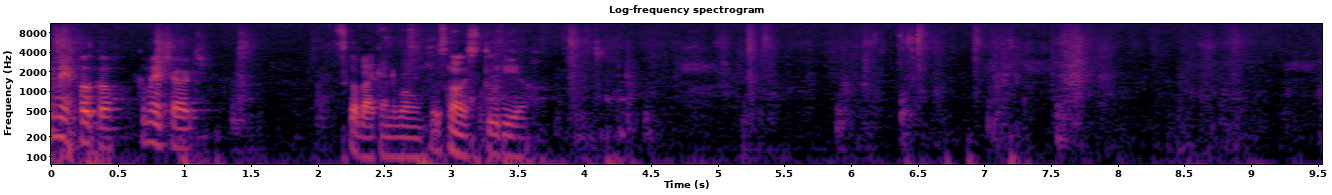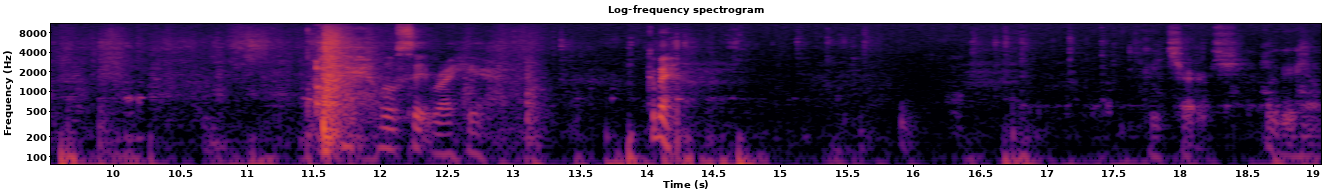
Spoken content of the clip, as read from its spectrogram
Come here, Coco. Come here, Church. Let's go back in the room. Let's go in the studio. Okay, we'll sit right here. Come here. Good church. Look at him.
